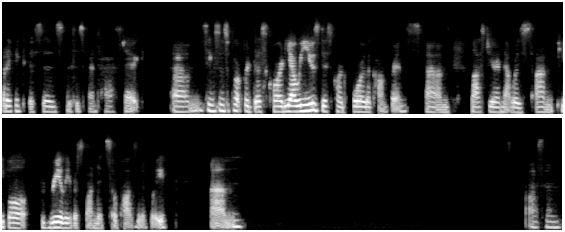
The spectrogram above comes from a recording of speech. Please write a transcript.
But I think this is this is fantastic. Um, seeing some support for Discord. Yeah, we used Discord for the conference um, last year, and that was um, people really responded so positively. Um, awesome.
